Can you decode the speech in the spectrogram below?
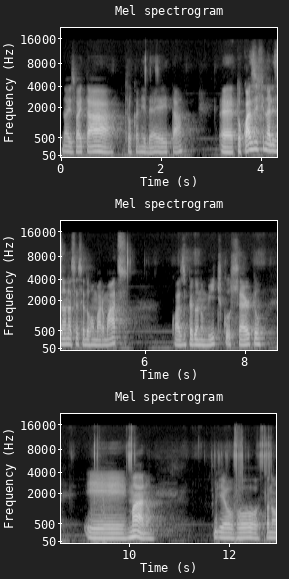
nós vai estar tá trocando ideia aí, tá? É, tô quase finalizando a CC do Romário Matos Quase pegando o mítico, certo? E, mano, eu vou, tô no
